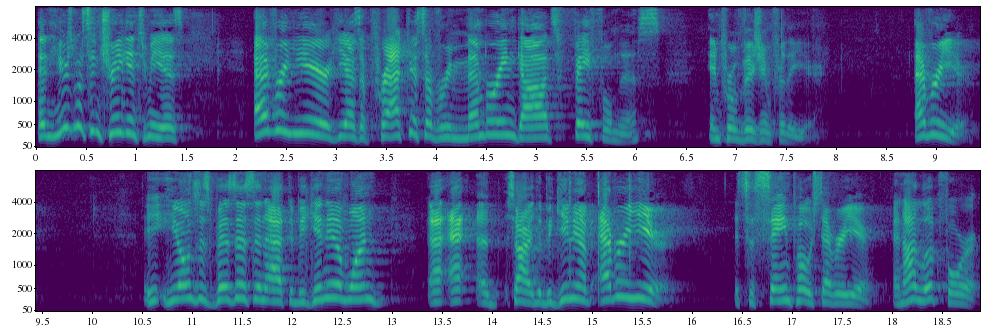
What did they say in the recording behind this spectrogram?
And here's what's intriguing to me is every year he has a practice of remembering God's faithfulness in provision for the year. Every year. He owns his business, and at the beginning of one, uh, sorry, the beginning of every year, it's the same post every year. And I look for it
